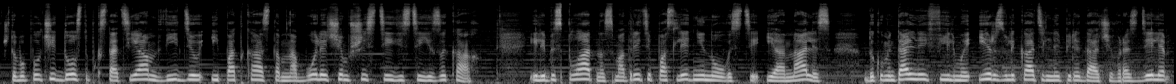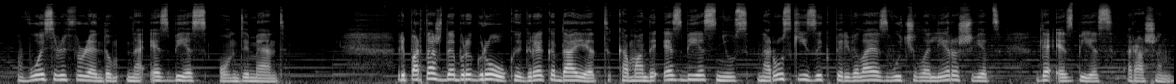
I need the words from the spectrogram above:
чтобы получить доступ к статьям, видео и подкастам на более чем 60 языках. Или бесплатно смотрите последние новости и анализ, документальные фильмы и развлекательные передачи в разделе Voice Referendum на SBS On Demand. Репортаж Дебры Гроук и Грека Дайет команды SBS News на русский язык перевела и озвучила Лера Швец для SBS Russian.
